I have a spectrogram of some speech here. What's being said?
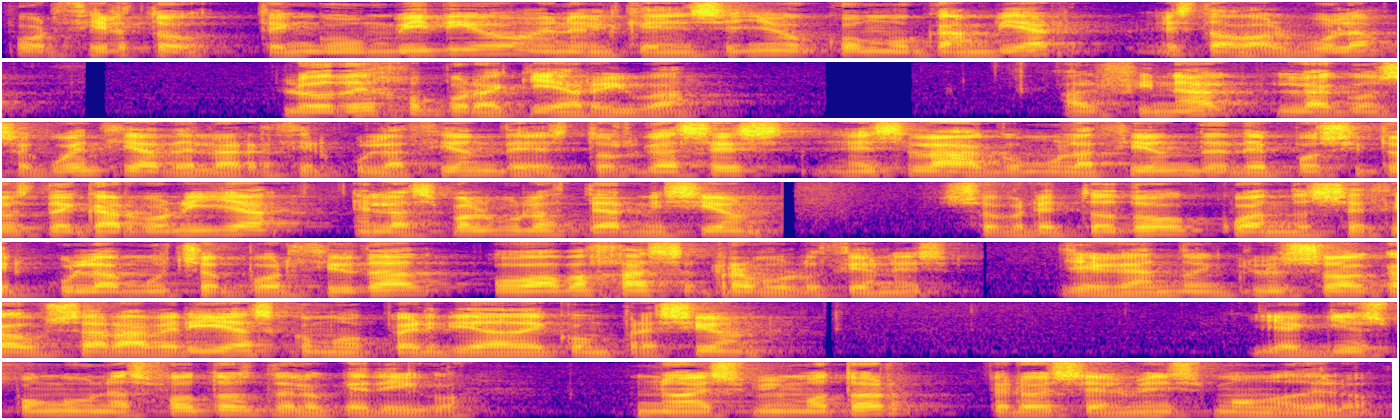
Por cierto, tengo un vídeo en el que enseño cómo cambiar esta válvula. Lo dejo por aquí arriba. Al final, la consecuencia de la recirculación de estos gases es la acumulación de depósitos de carbonilla en las válvulas de admisión, sobre todo cuando se circula mucho por ciudad o a bajas revoluciones, llegando incluso a causar averías como pérdida de compresión. Y aquí os pongo unas fotos de lo que digo. No es mi motor, pero es el mismo modelo.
